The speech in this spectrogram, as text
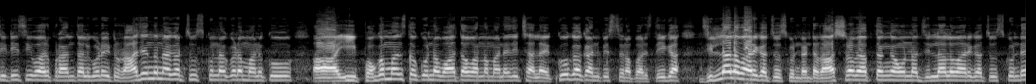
సిటీసీ వారి ప్రాంతాలు కూడా ఇటు రాజేంద్ర నగర్ చూసుకున్నా కూడా మనకు ఈ ఈ పొగమంచుతో కూడిన వాతావరణం అనేది చాలా ఎక్కువగా కనిపిస్తున్న పరిస్థితి. ఇక జిల్లాల వారీగా చూసుకుంటే అంటే రాష్ట్ర వ్యాప్తంగా ఉన్న జిల్లాల వారీగా చూసుకుంటే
